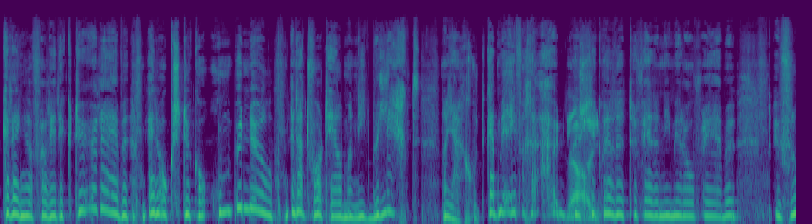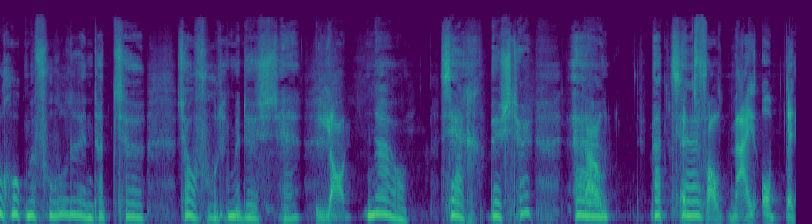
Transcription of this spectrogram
krengen van redacteuren hebben. En ook stukken onbenul. En dat wordt helemaal niet belicht. Nou ja, goed. Ik heb me even geuit. Dus ik wil het er verder niet meer over hebben. U vroeg hoe ik me voelde. En dat, eh, zo voel ik me dus. Hè. Ja, Nou, zeg, Buster. eh, Nou, wat, eh, het valt mij op dat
